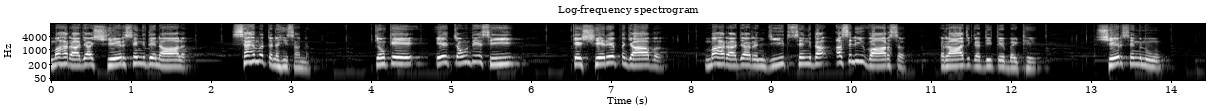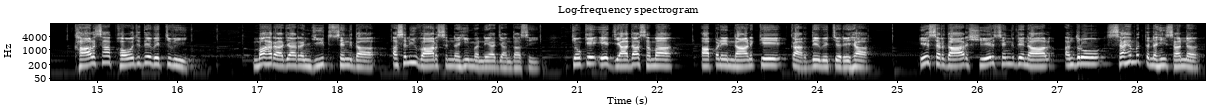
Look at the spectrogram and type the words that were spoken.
ਮਹਾਰਾਜਾ ਸ਼ੇਰ ਸਿੰਘ ਦੇ ਨਾਲ ਸਹਿਮਤ ਨਹੀਂ ਸਨ, ਕਿਉਂਕਿ ਇਹ ਚਾਹੁੰਦੇ ਸੀ ਕਿ ਸ਼ੇਰੇ ਪੰਜਾਬ ਮਹਾਰਾਜਾ ਰਣਜੀਤ ਸਿੰਘ ਦਾ ਅਸਲੀ ਵਾਰਸ ਰਾਜ ਗੱਦੀ ਤੇ ਬੈਠੇ। ਸ਼ੇਰ ਸਿੰਘ ਨੂੰ ਖਾਲਸਾ ਫੌਜ ਦੇ ਵਿੱਚ ਵੀ ਮਹਾਰਾਜਾ ਰਣਜੀਤ ਸਿੰਘ ਦਾ ਅਸਲੀ ਵਾਰਸ ਨਹੀਂ ਮੰਨਿਆ ਜਾਂਦਾ ਸੀ, ਕਿਉਂਕਿ ਇਹ ਜ਼ਿਆਦਾ ਸਮਾਂ ਆਪਣੇ ਨਾਨਕੇ ਘਰ ਦੇ ਵਿੱਚ ਰਿਹਾ। ਇਹ ਸਰਦਾਰ ਸ਼ੇਰ ਸਿੰਘ ਦੇ ਨਾਲ ਅੰਦਰੋਂ ਸਹਿਮਤ ਨਹੀਂ ਸਨ।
